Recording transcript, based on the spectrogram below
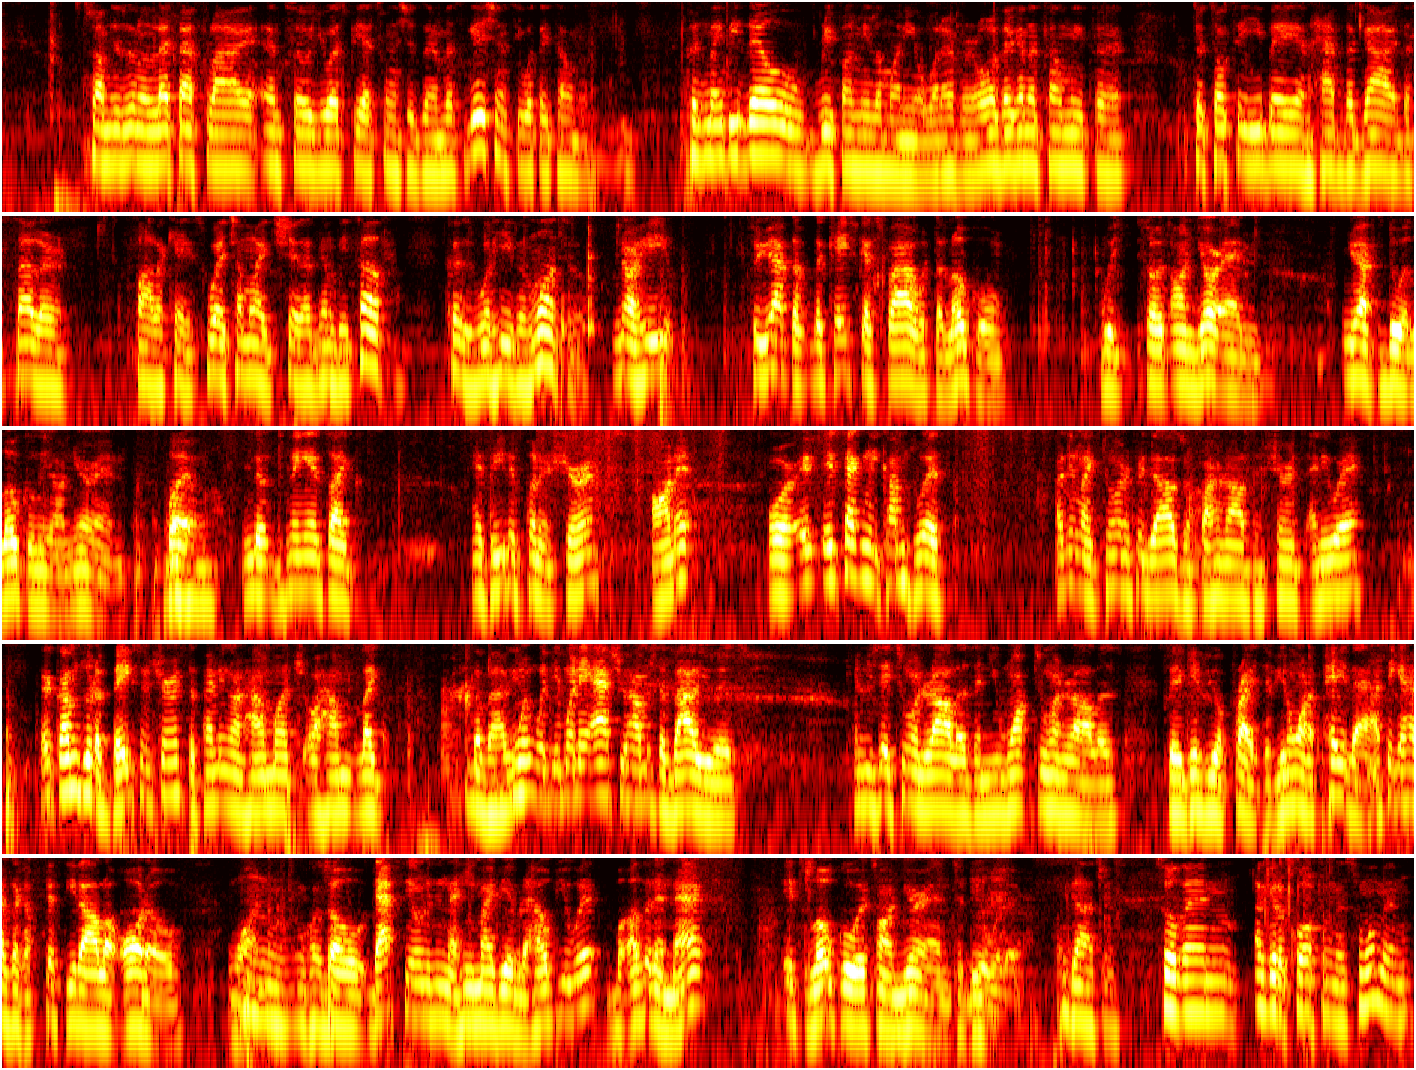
So I'm just gonna let that fly until USPS finishes their investigation and see what they tell me. Because maybe they'll refund me the money or whatever, or they're gonna tell me to to talk to eBay and have the guy, the seller, file a case. Which I'm like, shit, that's gonna be tough. Because would he even want to? No, he. So you have to. The case gets filed with the local. With so it's on your end. You have to do it locally on your end. But Okay. the, the thing is, like, if you didn't put insurance on it, or it, it technically comes with, I think like two hundred fifty dollars or five hundred dollars insurance anyway. It comes with a base insurance depending on how much or how like The value. when, when, when they ask you how much the value is, if you say two hundred dollars and you want two hundred dollars, they give you a price. If you don't want to pay that, I think it has like a fifty dollar auto one. Mm, okay. So that's the only thing that he might be able to help you with. But other than that, it's local. It's on your end to deal with it. Gotcha. So then I get a call from this woman,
